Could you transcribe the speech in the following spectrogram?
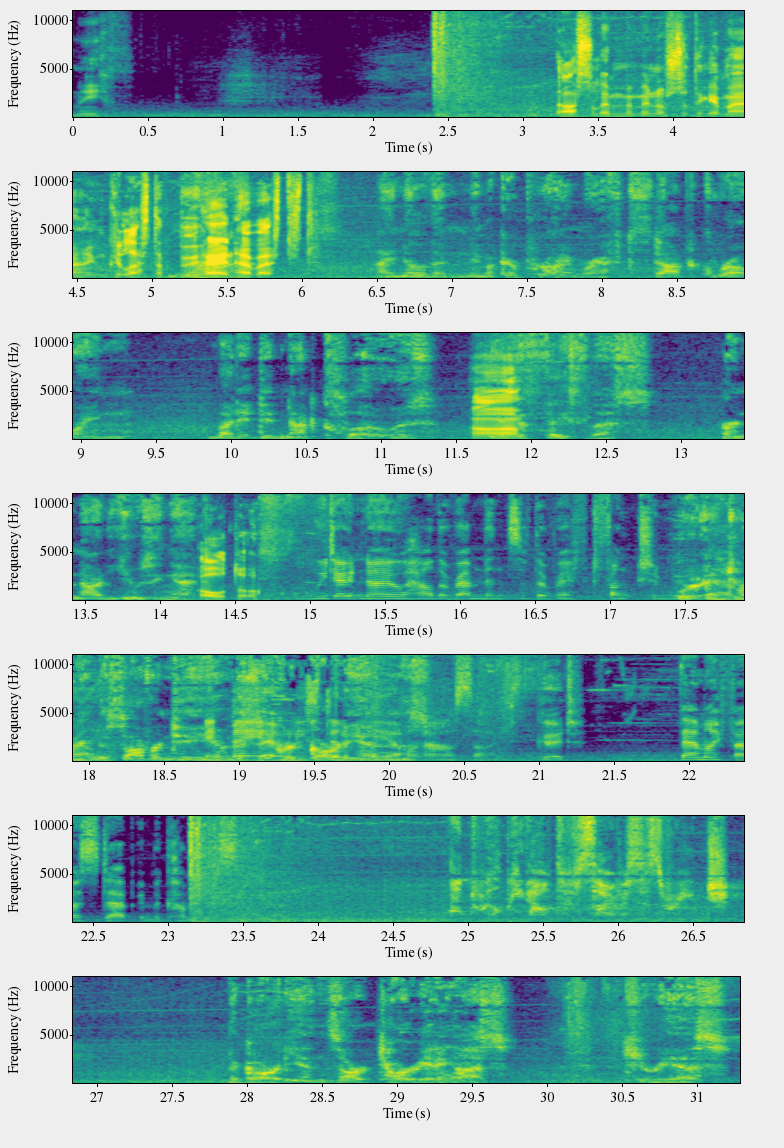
No niin. Taas olemme menossa tekemään jonkinlaista pyhäinhäväistystä. I know the Nimica Prime Rift stopped growing, but it did not close. Uh-huh. The Faceless are not using it. Outoa. We don't know how the remnants of the rift function with We're entering the sovereignty It of the may only Sacred still appear Guardians. on our side. Good. They're my first step in becoming a seeker. And we'll be out of Cyrus's reach. The Guardians are targeting us. Curious.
